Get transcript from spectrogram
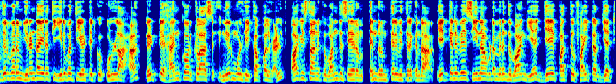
எதிர்வரும் இரண்டாயிரத்தி இருபத்தி எட்டிற்கு உள்ளாக எட்டு ஹன்கோர் கிளாஸ் நீர்மூழ்கி கப்பல்கள் பாகிஸ்தானுக்கு வந்து சேரும் என்றும் தெரிவித்திருக்கின்றார். ஏற்கனவே சீனாவிடமிருந்து வாங்கிய ஜே பத்து ஃபைட்டர் ஜெட்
